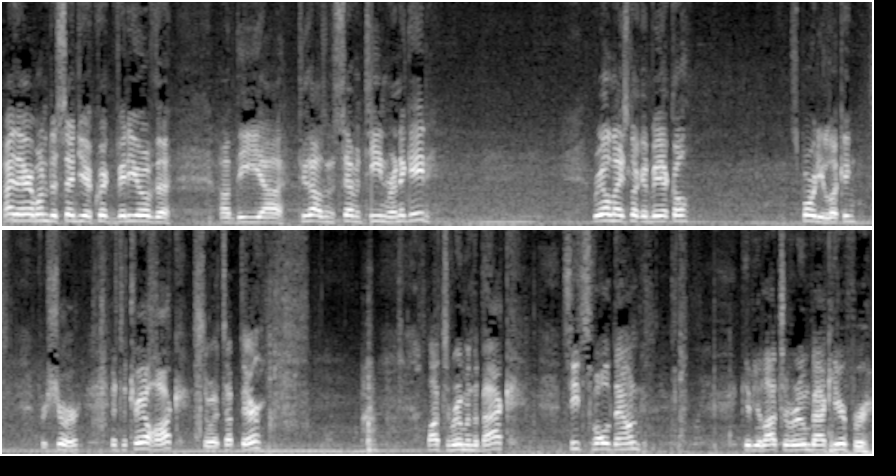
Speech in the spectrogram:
Hi there, I wanted to send you a quick video of the of the uh, 2017 Renegade. Real nice looking vehicle. Sporty looking, for sure. It's a Trailhawk, so it's up there. Lots of room in the back. Seats fold down. Give you lots of room back here for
